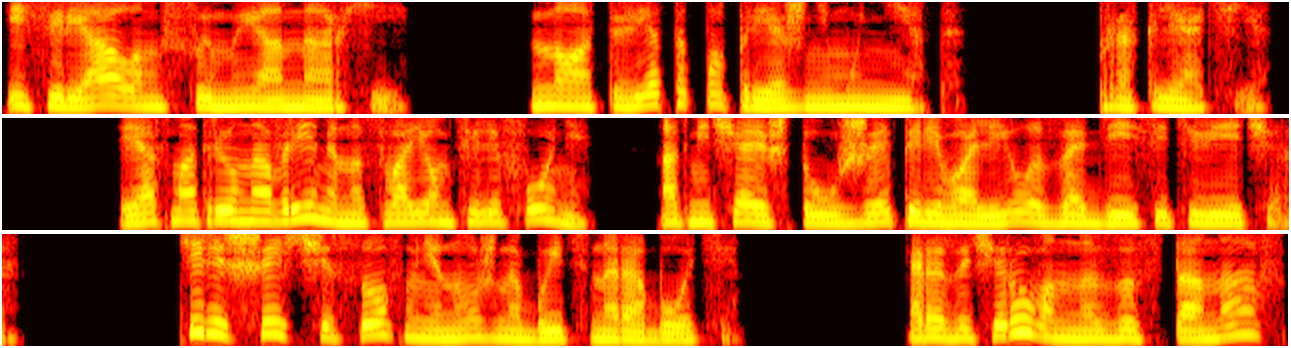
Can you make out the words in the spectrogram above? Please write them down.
и сериалом «Сыны анархии». Но ответа по-прежнему нет. Проклятье. Я смотрю на время на своем телефоне, отмечая, что уже перевалило за 10 вечера. Через шесть часов мне нужно быть на работе. Разочарованно застонав,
